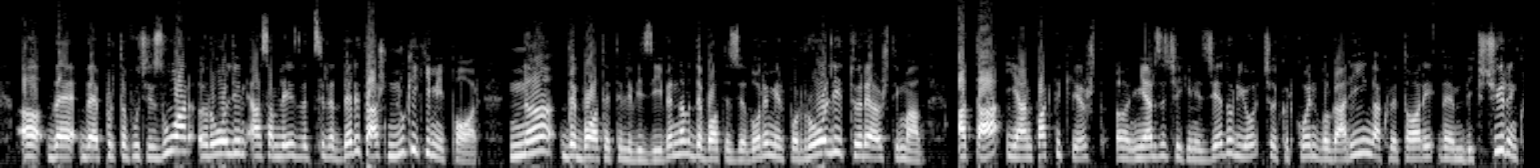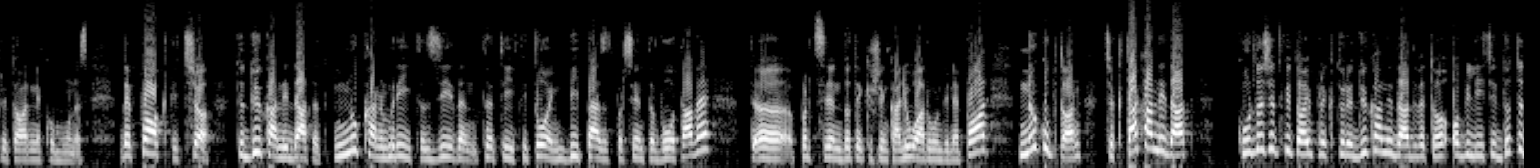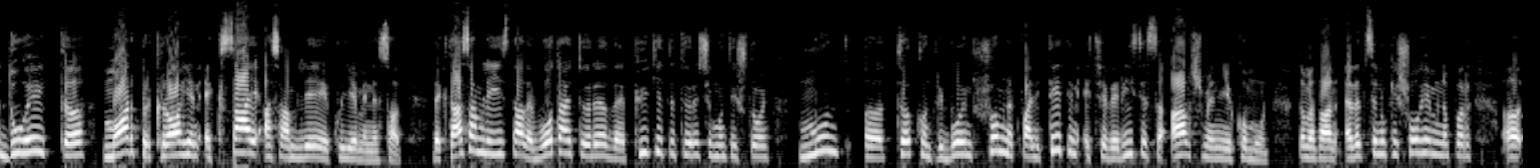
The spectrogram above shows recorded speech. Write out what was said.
dhe për të fuqizuar rolin e asambleistëve të cilët deri tash nuk i kimi parë në debate televizive, në debate zgjedhore, mirëpo roli tyre është i madh. Ata janë faktikisht njerëzit që i kini zgjedhur ju që kërkojnë llogari nga kryetari dhe mbikëqyrin kryetarin e komunës. Dhe fakti që të dy kandidatët nuk kanë mrri të zgjidhen të t'i fitojnë mbi 50% të votave për cilin do të kishin kaluar rundin e parë, nënkupton që këta kandidatë Kushdo që të fitojë prej këtyre dy kandidatëve të Obiliqit do të duhej të marrë përkrahjen e kësaj asambleje ku jemi ne sot. Dhe këta asambleista dhe vota e tyre dhe pyetjet e tyre që mund t'i shtrojnë mund të kontribuojnë shumë në kvalitetin e qeverisjes së ardhshme në një komunë. Domethënë, edhe pse nuk i shohim nëpër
